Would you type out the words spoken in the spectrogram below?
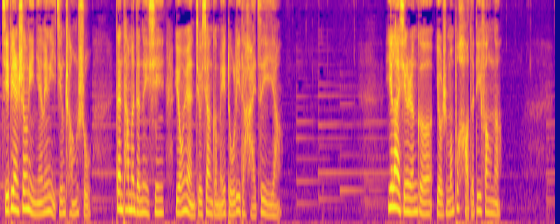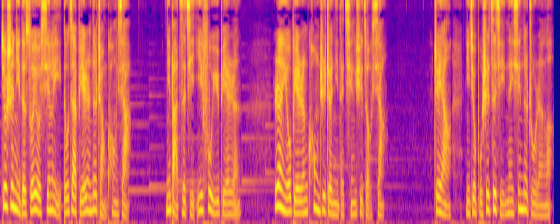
即便生理年龄已经成熟。但他们的内心永远就像个没独立的孩子一样。依赖型人格有什么不好的地方呢？就是你的所有心理都在别人的掌控下，你把自己依附于别人，任由别人控制着你的情绪走向，这样你就不是自己内心的主人了。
